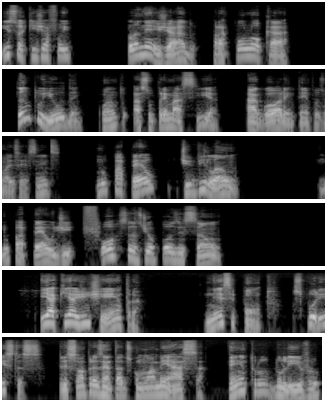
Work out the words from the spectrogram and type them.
isso aqui já foi planejado para colocar tanto Yuden quanto à supremacia, agora em tempos mais recentes, no papel de vilão, no papel de forças de oposição. E aqui a gente entra nesse ponto. Os puristas, eles são apresentados como uma ameaça dentro do livro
